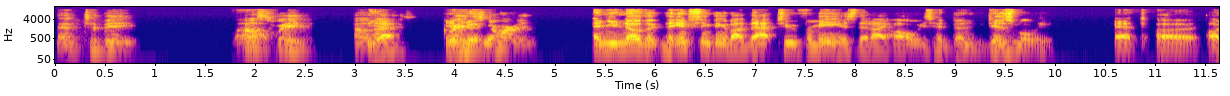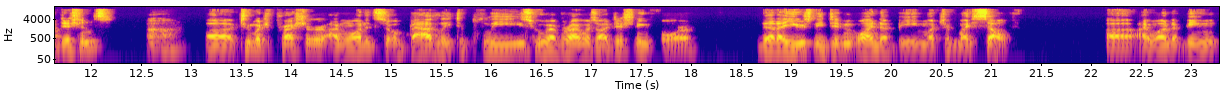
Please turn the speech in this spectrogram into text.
Meant to be. Wow. How sweet. How Yeah. nice. Great really- story. And you know the the interesting thing about that too for me is that I always had done dismally at uh, auditions. Uh-huh. uh, too much pressure. I wanted so badly to please whoever I was auditioning for that I usually didn't wind up being much of myself. Uh, I wound up being,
